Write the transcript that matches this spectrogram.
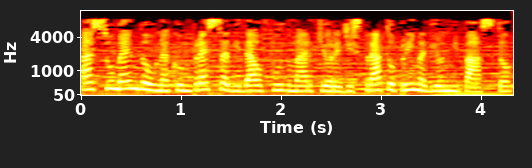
Assumendo una compressa di DAO Food marchio registrato prima di ogni pasto,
